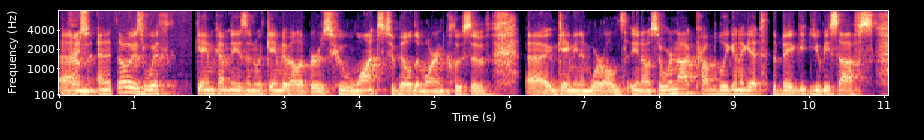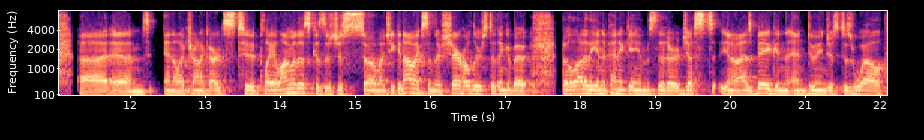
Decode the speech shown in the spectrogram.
um, nice. and it's always with game companies and with game developers who want to build a more inclusive uh, gaming and world. You know, so we're not probably going to get the big Ubisofts uh, and and Electronic Arts to play along with us because there's just so much economics and there's shareholders to think about. But a lot of the independent games that are just you know as big and, and doing just as well,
